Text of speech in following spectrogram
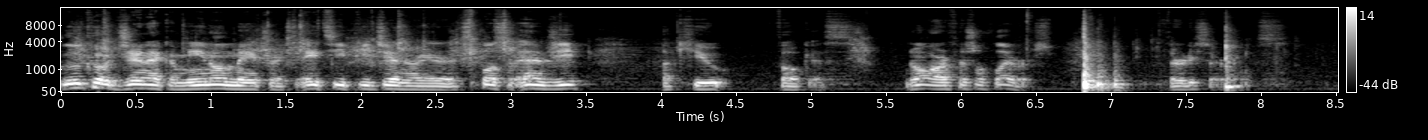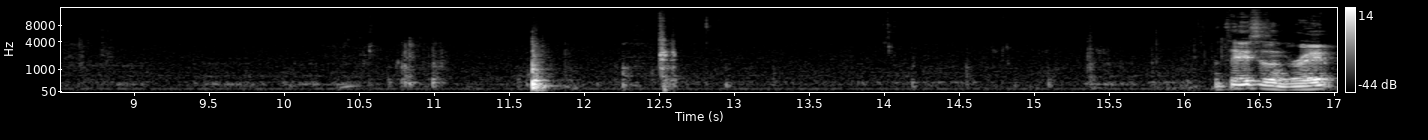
Glucogenic amino matrix, ATP generator, explosive energy, acute focus. No artificial flavors. 30 servings. The taste isn't great.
